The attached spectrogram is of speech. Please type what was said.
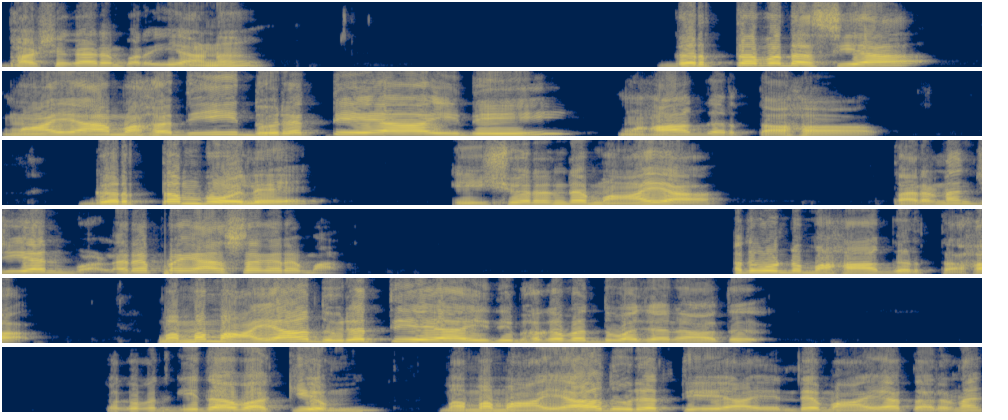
ഭാഷ്യകാരൻ പറയാണ് ഗർത്തവദസ്യ മായാ മഹതി ദുരത്യയാ ഇതി മഹാഗർത്ത ഗർത്തം പോലെ ഈശ്വരന്റെ മായ തരണം ചെയ്യാൻ വളരെ പ്രയാസകരമാണ്. അതുകൊണ്ട് മഹാഗർത്ത മമ മായാ ദുരത്യായി ഇതി ഭഗവത് വചനാത്. ഭഗവത്ഗീത വാക്യം മമ മായാ ദുരത്യയ എന്റെ മായ തരണം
